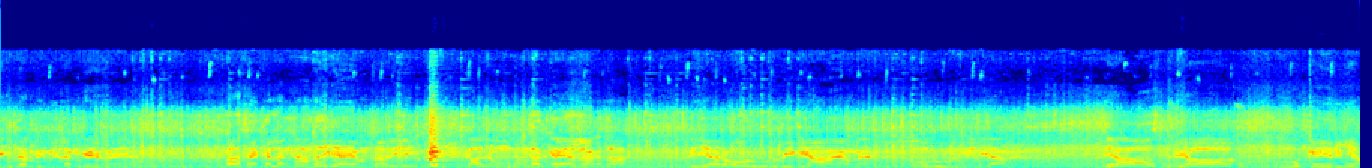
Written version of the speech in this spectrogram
ਇੱਧਰ ਵੀ ਲੰਘੇ ਹੋਏ ਆ ਬਸ ਇੱਕ ਲੰਘਣ ਦਾ ਹੀ ਇਹ ਹੁੰਦਾ ਵੀ ਕੱਲ ਨੂੰ ਬੰਦਾ ਕਹਿ ਸਕਦਾ ਵੀ ਯਾਰ ਉਹ ਰੂਟ ਵੀ ਗਿਆ ਹੋਇਆ ਮੈਂ, ਉਹ ਰੂਟ ਵੀ ਗਿਆ ਹੋਇਆ। ਬਿਆਸ ਦਰਿਆ, ਮਕੇਰੀਆਂ।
